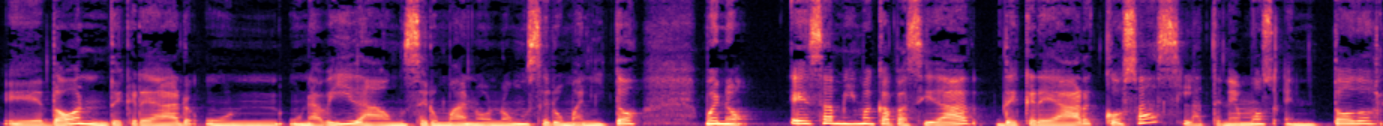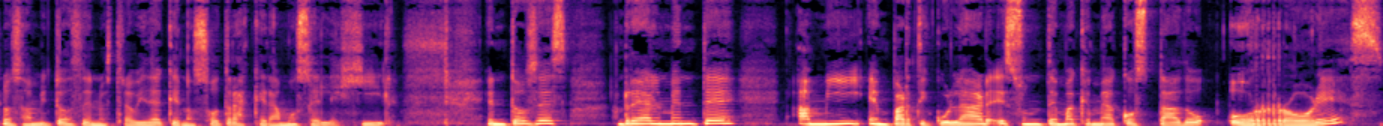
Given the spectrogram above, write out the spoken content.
eh, don de crear una vida, un ser humano, no un ser humanito. Bueno, esa misma capacidad de crear cosas la tenemos en todos los ámbitos de nuestra vida que nosotras queramos elegir. Entonces, realmente a mí en particular es un tema que me ha costado horrores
